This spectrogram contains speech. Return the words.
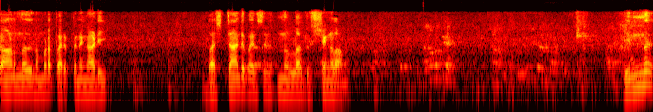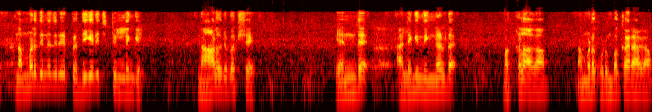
കാണുന്നത് നമ്മുടെ പരപ്പനങ്ങാടി ബസ് സ്റ്റാൻഡ് പരിസരത്തു നിന്നുള്ള ദൃശ്യങ്ങളാണ്. ഇന്ന് നമ്മൾ ഇതിനെതിരെ പ്രതികരിച്ചിട്ടില്ലെങ്കിൽ നാളെ ഒരുപക്ഷെ എന്റെ അല്ലെങ്കിൽ നിങ്ങളുടെ മക്കളാകാം നമ്മുടെ കുടുംബക്കാരാകാം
